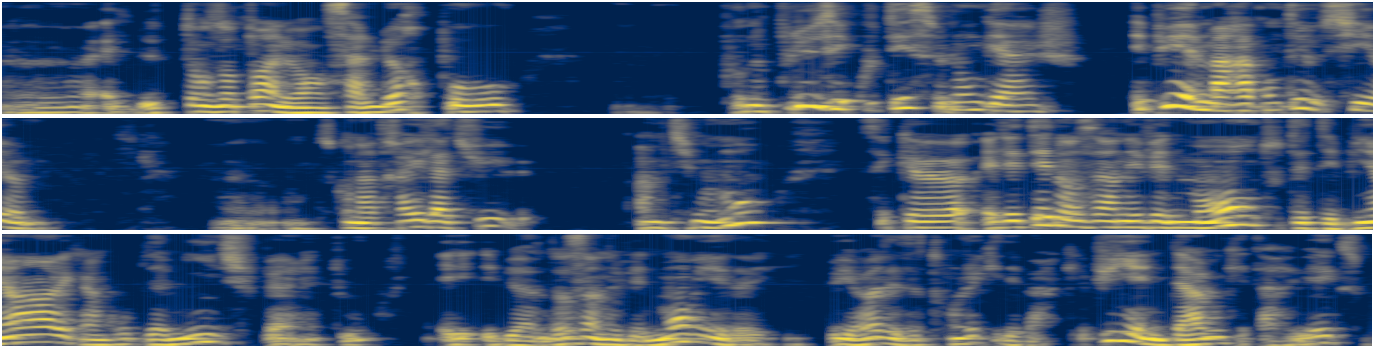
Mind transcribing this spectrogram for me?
Euh, de temps en temps, elle va en salle de repos pour ne plus écouter ce langage. Et puis, elle m'a raconté aussi, euh, euh, parce qu'on a travaillé là-dessus un petit moment, c'est qu'elle était dans un événement, tout était bien, avec un groupe d'amis, super et tout. Et, bien, dans un événement, il, peut y avoir des étrangers qui débarquent. Et puis, il y a une dame qui est arrivée, avec son,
